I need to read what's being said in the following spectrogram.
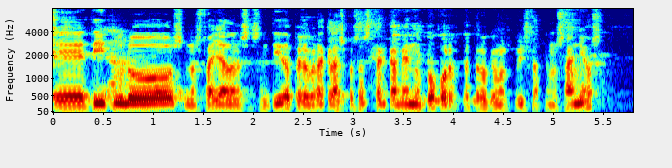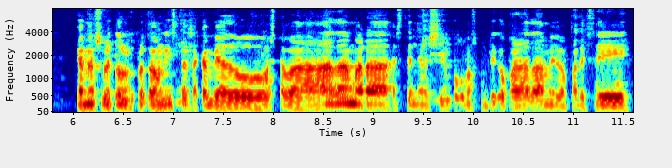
eh, títulos, no has fallado en ese sentido, pero es verdad que las cosas están cambiando un poco respecto a lo que hemos visto hace unos años cambian sobre todo los protagonistas, ha cambiado, estaba Adam, ahora este año es un poco más complicado para Adam, me aparece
